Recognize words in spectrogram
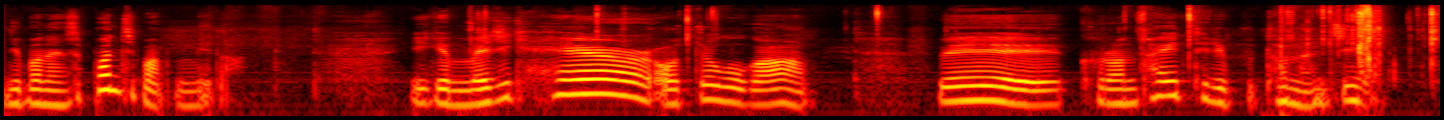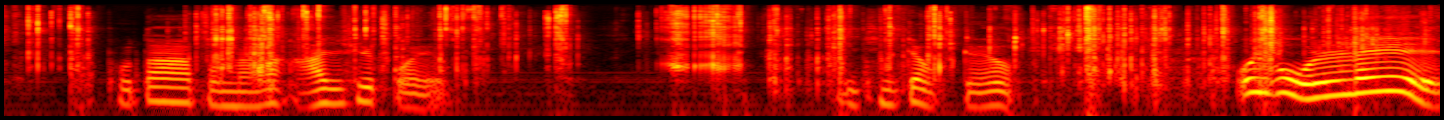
이번엔 스펀지밥입니다. 이게 매직 헤어 어쩌고가 왜 그런 타이틀이 붙었는지 보다 보면 아실 거예요. 진짜 웃겨요. 어 이거 원래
